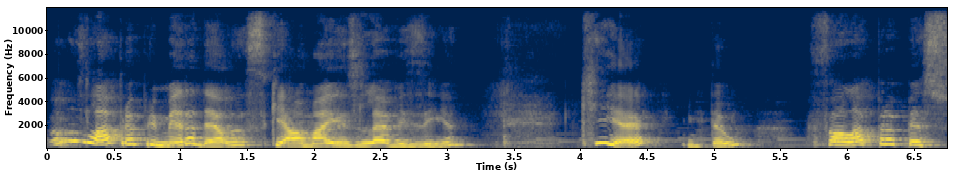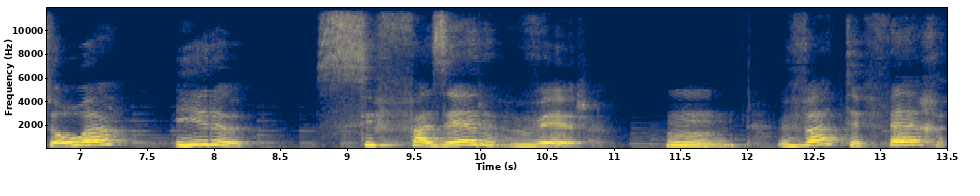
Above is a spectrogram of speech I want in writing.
Vamos lá para a primeira delas, que é a mais levezinha, que é, então, falar para a pessoa ir se fazer ver. Hum, va te faire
